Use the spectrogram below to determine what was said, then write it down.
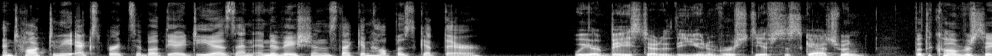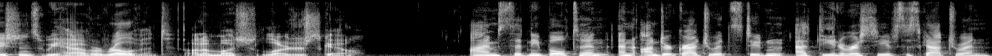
and talk to the experts about the ideas and innovations that can help us get there. We are based out of the University of Saskatchewan, but the conversations we have are relevant on a much larger scale. I'm Sydney Bolton, an undergraduate student at the University of Saskatchewan.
